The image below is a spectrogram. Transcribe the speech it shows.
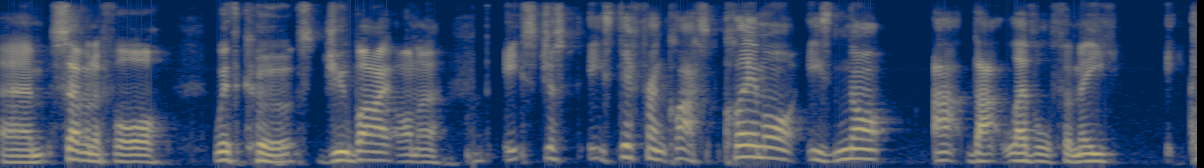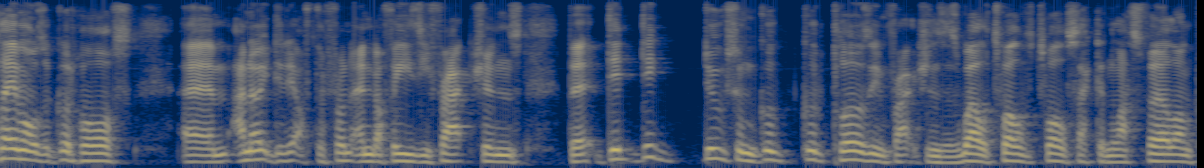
Um, seven or four with Kurtz, Dubai Honor. It's just it's different class. Claymore is not at that level for me. Claymore's a good horse. Um, I know it did it off the front end off easy fractions, but did did do some good good closing fractions as well 12 12 second last furlong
